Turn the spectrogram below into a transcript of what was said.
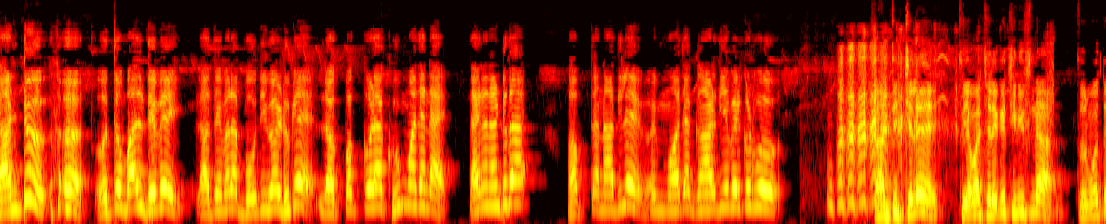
নান্টু? ও তো বাল দেবেই। রাতের বেলা বৌদি ঘরে ঢুকে লকপক করা খুব মজা নেয়। তাই না নান্টুদা? হপ্তা না দিলে ওই মজা গাঁড় দিয়ে বের করব। শান্তির ছেলে তুই আমার ছেলেকে চিনিস না? তোর মতো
